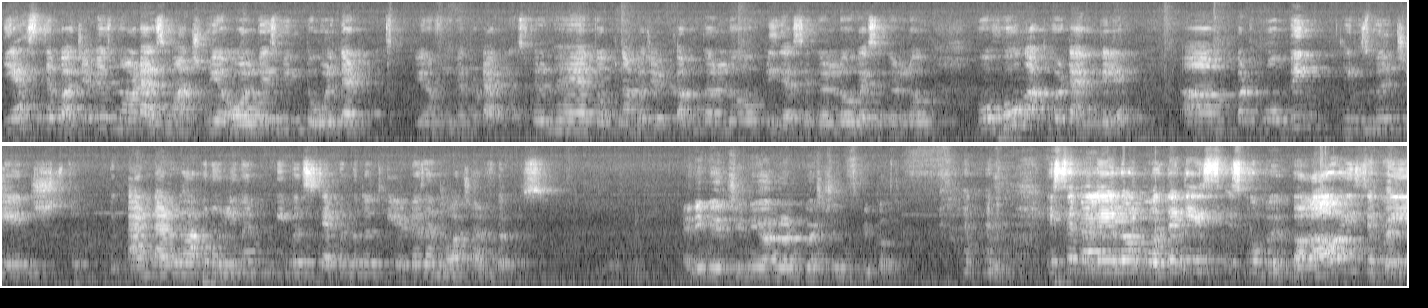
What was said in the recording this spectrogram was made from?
yes the budget is not as much we are always being told that you know female protagonist film है तो अपना budget कम कर लो please ऐसे कर लो वैसे कर लो वो होगा थोड़े time के लिए um, but hoping things will change to, and that will happen only when people step into the theaters and watch our films Any mention you run questions, people? इससे पहले ये लोग बोलते कि इस, इसको भगाओ इससे कोई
